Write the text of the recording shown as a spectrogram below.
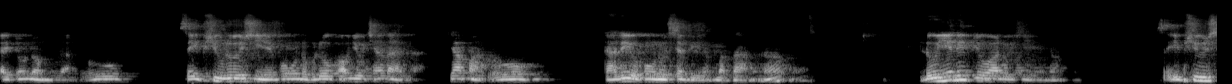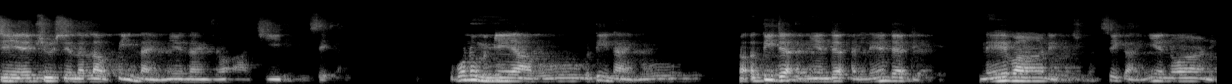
တိုက်တွန်းတော်မူတာလို့စိတ်ဖြူလို့ရှိရင်ဘုံဘုံတို့ဘလို့ကောင်းကျိုးချမ်းသာရမှာတော့ဒါလေးကိုဘုံတို့ဆက်ပြီးတော့မှတ်သားမယ်နော်လူရင်းလေးပြောရလို့ရှိရင်တော့စိတ်ဖြူရှင်ရင်ဖြူရှင်တဲ့လောက်သိနိုင်မြင်နိုင်စွမ်းအားကြီးတယ်ဒီစိတ်ကဘုန်းတို့မမြင်ရဘူးမသိနိုင်ဘူးအတိတက်အမြင်တက်အလင်းတက်တွေ နေပါနေတယ်ဆိုတာစိတ်ကညှဉ်းနှွမ်းနေ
